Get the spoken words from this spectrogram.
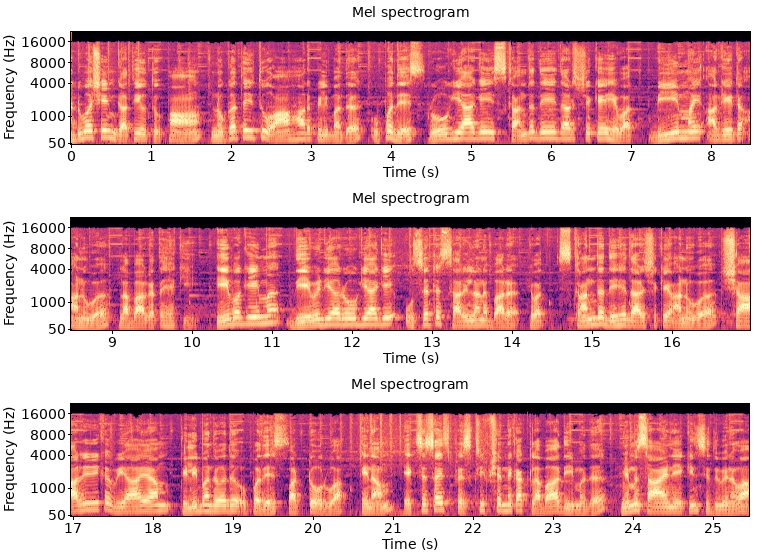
අඩු වශයෙන් ගත යුතු හා නොගත යුතු ආහාර පිළිබඳ උපදෙස් රෝගියාගේ ස්කන්ධ දේ දර්ශකය හෙවත් BMI අගයට අනුව ලබාගත හැකියි. ඒ වගේම දියවැඩියා රෝගයාගේ උසට සරිලන බර එවත් ස්කන්ධ දේහ දර්ශකය අනුව ශාරීරික ව්‍යායාම් පිළිබඳවද උපදෙස් වට්ටෝරුවක් එනම් එක්සසයිස් ප්‍රස්ක්‍රිප්ෂන් එකක් ලබාදීමද මෙම සායනයකින් සිදුවෙනවා.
